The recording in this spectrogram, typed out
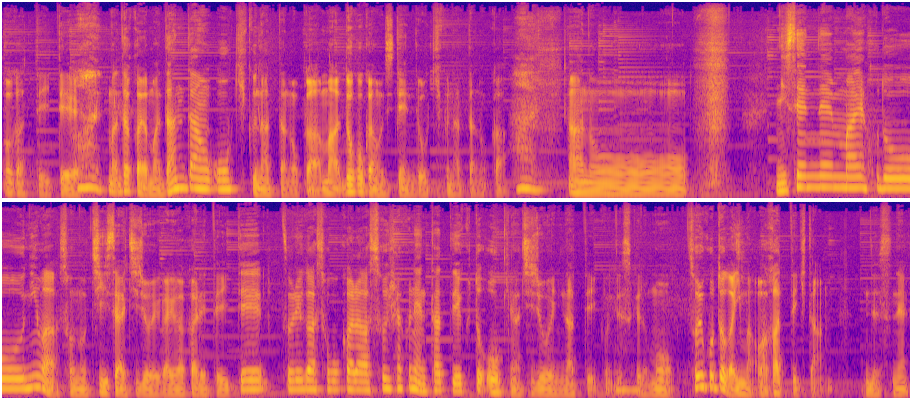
分かっていて、はい、まあ、だからまあだんだん大きくなったのか、まあ、どこかの時点で大きくなったのか、はい、あのー、2,000年前ほどにはその小さい地上絵が描かれていてそれがそこから数百年経っていくと大きな地上絵になっていくんですけどもそういうことが今分かってきたんですね。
